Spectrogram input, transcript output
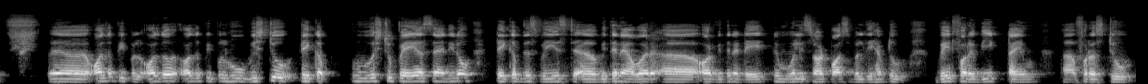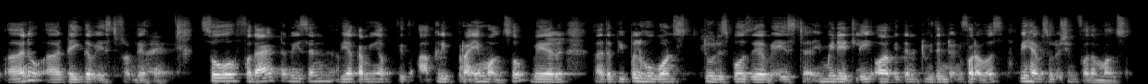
uh, all the people all the all the people who wish to take up who wish to pay us and you know take up this waste uh, within an hour uh, or within a day removal is not possible. They have to wait for a week time uh, for us to uh, you know uh, take the waste from their home. So for that reason we are coming up with Aakri Prime also where uh, the people who wants to dispose their waste immediately or within within 24 hours we have a solution for them also.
